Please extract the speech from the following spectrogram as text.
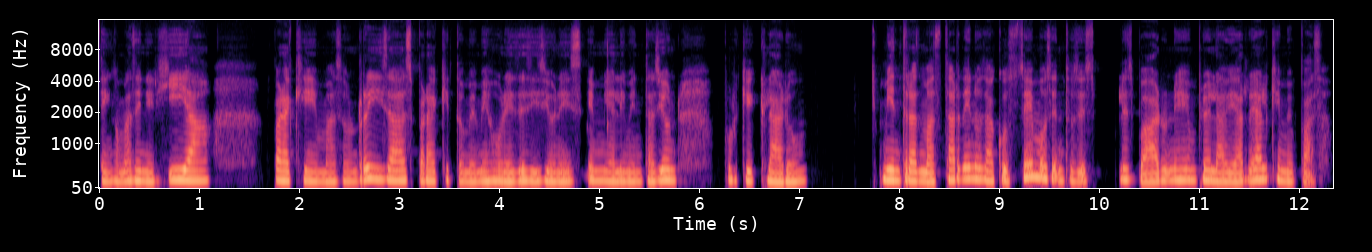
tenga más energía, para que dé más sonrisas, para que tome mejores decisiones en mi alimentación, porque claro, mientras más tarde nos acostemos, entonces les voy a dar un ejemplo de la vida real que me pasa.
